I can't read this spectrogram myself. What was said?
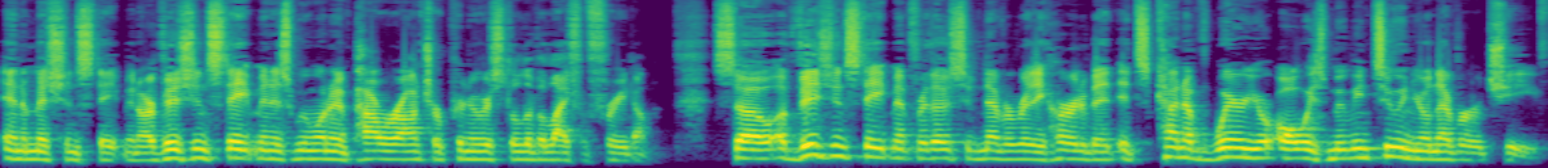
and a mission statement. Our vision statement is we want to empower entrepreneurs to live a life of freedom. So a vision statement, for those who've never really heard of it, it's kind of where you're always moving to and you'll never achieve.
